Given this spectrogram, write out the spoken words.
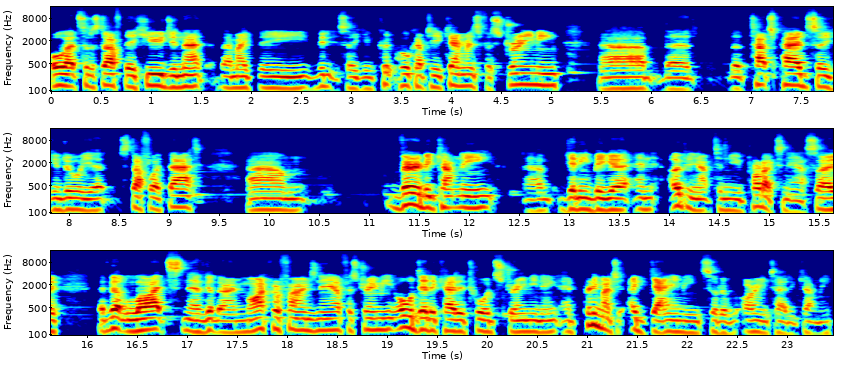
all that sort of stuff. They're huge in that. They make the video so you can hook up to your cameras for streaming. Uh, the the touchpad so you can do all your stuff like that. Um, very big company, uh, getting bigger and opening up to new products now. So they've got lights now. They've got their own microphones now for streaming, all dedicated towards streaming and, and pretty much a gaming sort of orientated company.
